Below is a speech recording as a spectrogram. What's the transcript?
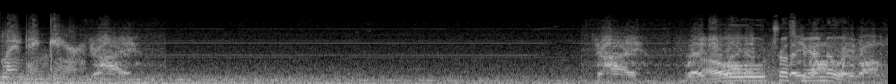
Landing gear. You're You're high. Oh, trust Wave me, I off, know it. Off.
